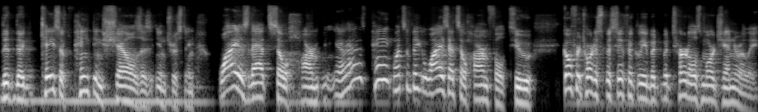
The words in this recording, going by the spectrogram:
the the case of painting shells is interesting. Why is that so harm? You know, that's paint. What's a big? Why is that so harmful to gopher tortoise specifically, but but turtles more generally?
